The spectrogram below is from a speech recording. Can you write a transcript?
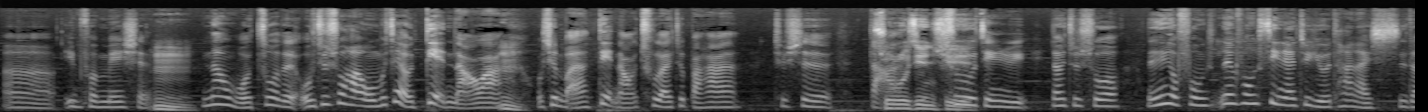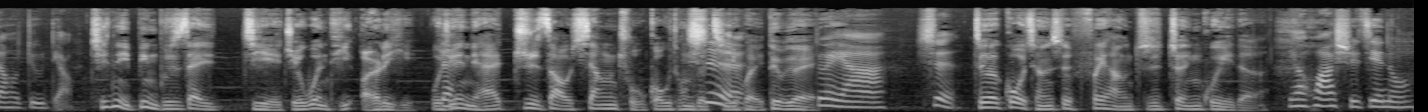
呃 information。嗯。那我做的我就说啊，我们现在有电脑啊，我就把它电脑出来，就把它就是。输入进去，输入进去，然后就说那个封那封信呢，就由他来撕，然后丢掉。其实你并不是在解决问题而已，我觉得你还制造相处沟通的机会，对不对？对呀，是这个过程是非常之珍贵的，要花时间哦。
